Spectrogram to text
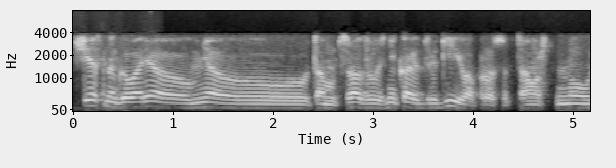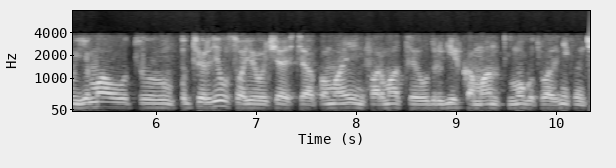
честно говоря, у меня э, там сразу возникают другие вопросы, потому что, ну, Ямал вот э, подтвердил свое участие, а по моей информации у других команд могут возникнуть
